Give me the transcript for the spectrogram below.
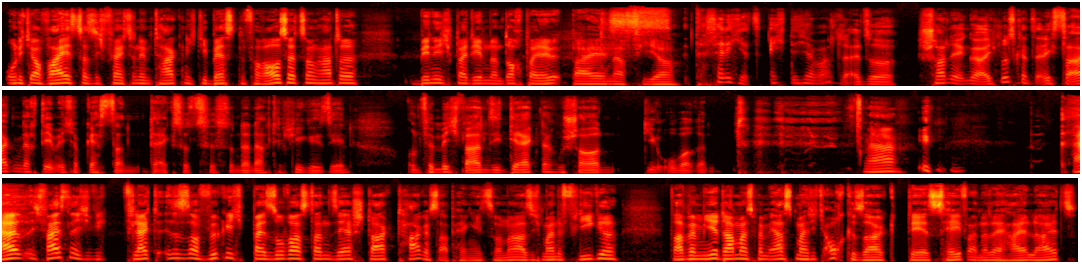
und ich auch weiß, dass ich vielleicht an dem Tag nicht die besten Voraussetzungen hatte, bin ich bei dem dann doch bei, bei einer 4. Das hätte ich jetzt echt nicht erwartet. Also schon ich muss ganz ehrlich sagen, nachdem ich habe gestern Der Exorzist und danach die Fliege gesehen und für mich waren sie direkt nach dem Schauen die oberen. Ja. ja ich weiß nicht, wie, vielleicht ist es auch wirklich bei sowas dann sehr stark tagesabhängig. So, ne? Also ich meine, Fliege war bei mir damals beim ersten Mal, hätte ich auch gesagt, der ist safe einer der Highlights.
